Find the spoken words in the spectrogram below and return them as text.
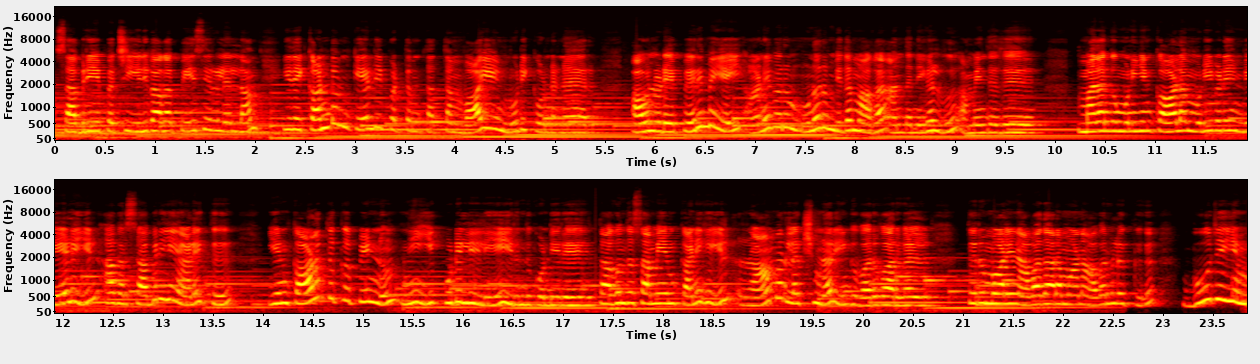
சபரியை பற்றி இழிவாக பேசியவர்கள் எல்லாம் இதை கண்டும் கேள்விப்பட்டும் தத்தம் வாயை மூடிக்கொண்டனர். அவளுடைய பெருமையை அனைவரும் உணரும் விதமாக அந்த நிகழ்வு அமைந்தது. மதங்க முனியின் காலம் முடிவடையும் வேளையில் அவர் சபரியை அழைத்து என் காலத்துக்கு பின்னும் நீ இக்குடலிலேயே இருந்து கொண்டிரு. தகுந்த சமயம் கணிகையில் ராமர் லக்ஷ்மணர் இங்கு வருவார்கள். திருமாலின் அவதாரமான அவர்களுக்கு பூஜையும்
